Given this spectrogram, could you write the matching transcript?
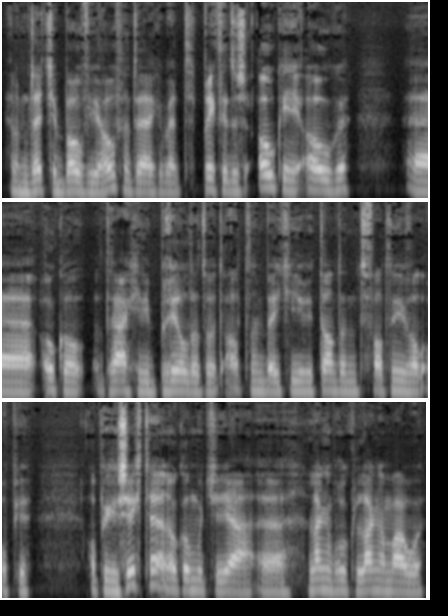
En omdat je boven je hoofd aan het werken bent, prikt het dus ook in je ogen. Uh, ook al draag je die bril, dat wordt altijd een beetje irritant en het valt in ieder geval op je, op je gezicht. Hè? En ook al moet je ja, lange broek, lange mouwen,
